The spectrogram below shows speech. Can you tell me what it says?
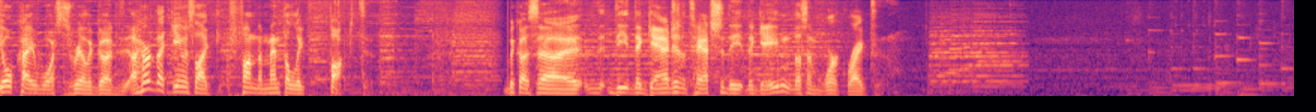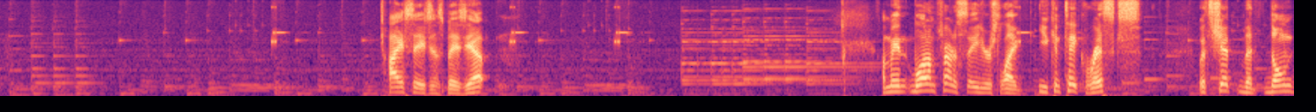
Yokai Watch is really good. I heard that game is like fundamentally fucked because uh, the the gadget attached to the the game doesn't work right. Ice Age in space, yep. I mean, what I'm trying to say here is like, you can take risks with shit, but don't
